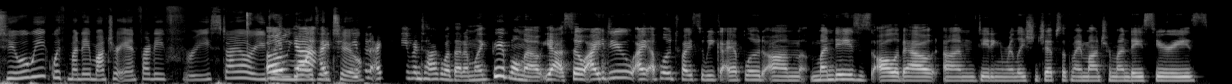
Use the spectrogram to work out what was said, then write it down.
two a week with Monday Mantra and Friday Freestyle? Or are you doing oh, yeah, more than I two? Even, I didn't even talk about that. I'm like, people know. Yeah, so I do. I upload twice a week. I upload um, Mondays is all about um, dating and relationships with my Mantra Monday series.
